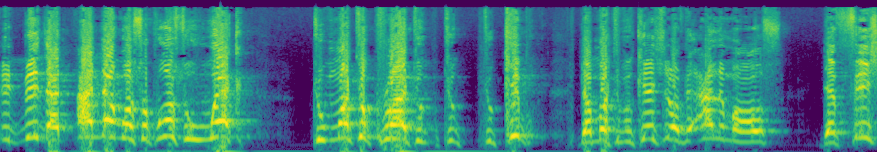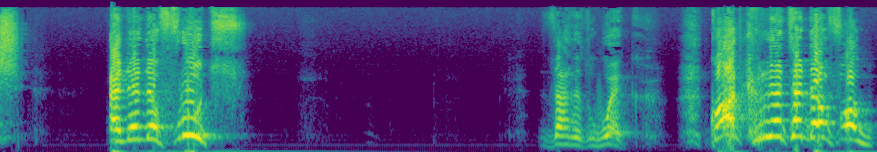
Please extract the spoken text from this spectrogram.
It means that Adam was supposed to work to multiply, to, to, to keep the multiplication of the animals, the fish, and then the fruits. That is work. God created them for,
